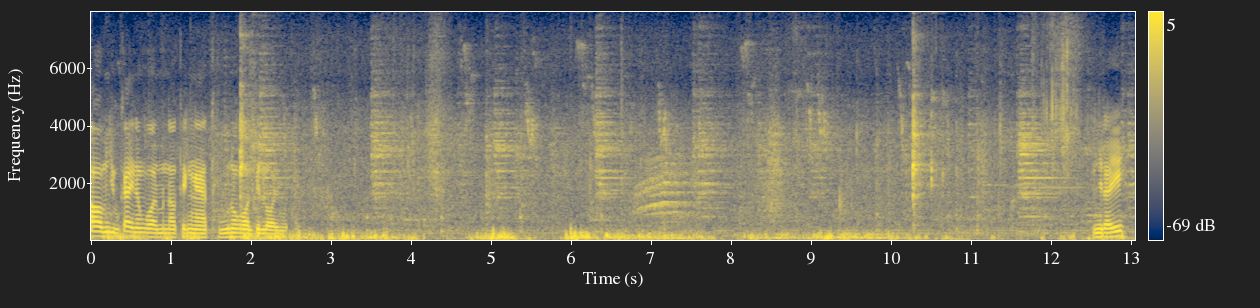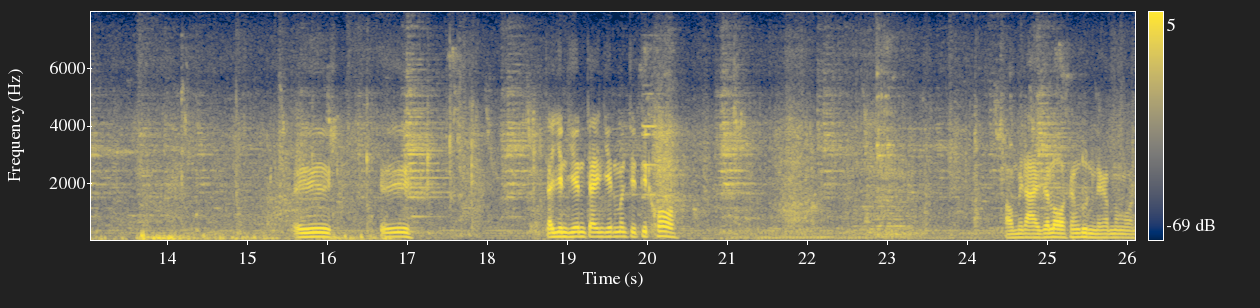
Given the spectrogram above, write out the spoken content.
เปามันอยู่ใกล้น้องออนมันเอาแต่งาถูน้องออนเป็นรอยหมดนี่ไรเออเออใจเย็นๆใจเย็นมันจิตติดคอเอาไม่ได้จะรอทั้งรุ่นเลยครับน้องงอน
